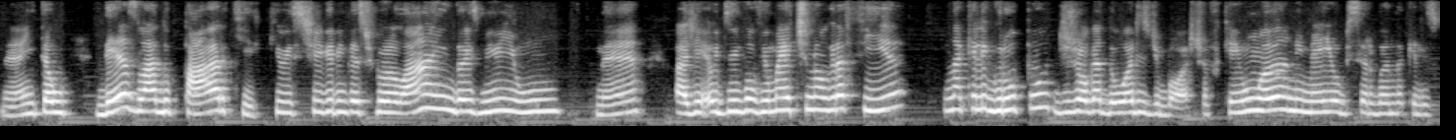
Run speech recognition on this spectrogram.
Né? Então, desde lá do parque, que o Stiger investigou lá em 2001, né, eu desenvolvi uma etnografia naquele grupo de jogadores de bocha. Eu fiquei um ano e meio observando aqueles,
